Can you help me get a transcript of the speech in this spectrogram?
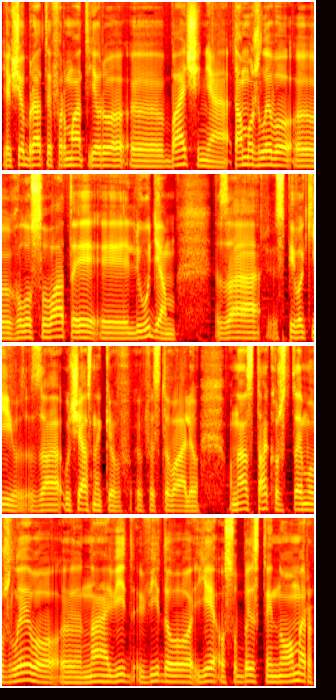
якщо брати формат Євробачення, там можливо е, голосувати е, людям за співаків, за учасників фестивалю. У нас також це можливо. На від відео є особистий номер,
